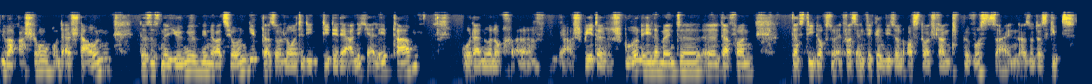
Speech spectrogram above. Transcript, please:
Überraschung und Erstaunen, dass es eine jüngere Generation gibt, also Leute, die die DDR nicht erlebt haben oder nur noch äh, ja, späte Spurenelemente äh, davon, dass die doch so etwas entwickeln wie so ein Ostdeutschland-Bewusstsein. Also das gibt's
